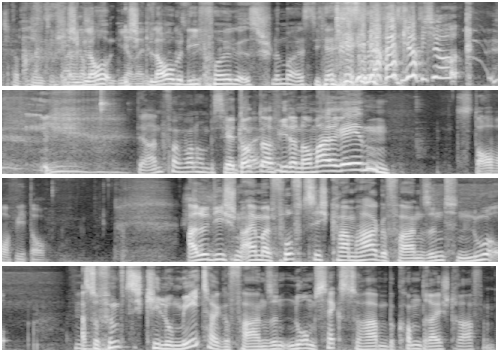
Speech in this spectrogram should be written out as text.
Ich, glaub, kannst Ich, glaub, ich glaube, die Folge ist schlimmer als die letzte. ja, glaube ich auch. Der Anfang war noch ein bisschen. Der Doc darf wieder normal reden. Stauber wieder. Alle, die schon einmal 50 km/h gefahren sind, nur. Achso, 50 Kilometer gefahren sind, nur um Sex zu haben, bekommen drei Strafen.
